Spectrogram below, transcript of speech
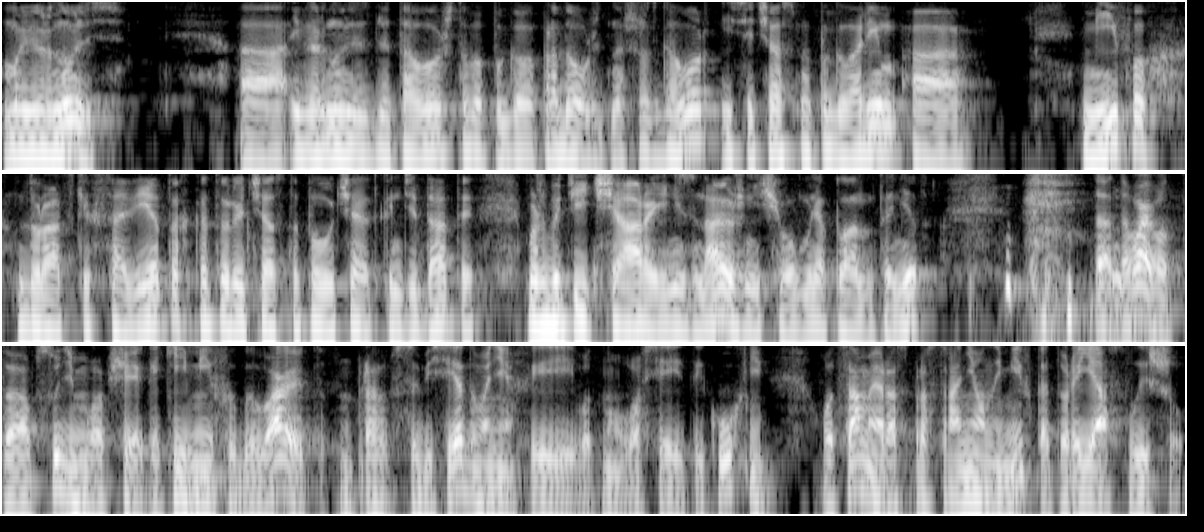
Мы вернулись а, и вернулись для того, чтобы продолжить наш разговор. И сейчас мы поговорим о мифах, дурацких советах, которые часто получают кандидаты. Может быть, HR, я не знаю уже ничего, у меня плана-то нет. Да, давай вот обсудим вообще, какие мифы бывают в собеседованиях и вот ну, во всей этой кухне. Вот самый распространенный миф, который я слышал,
